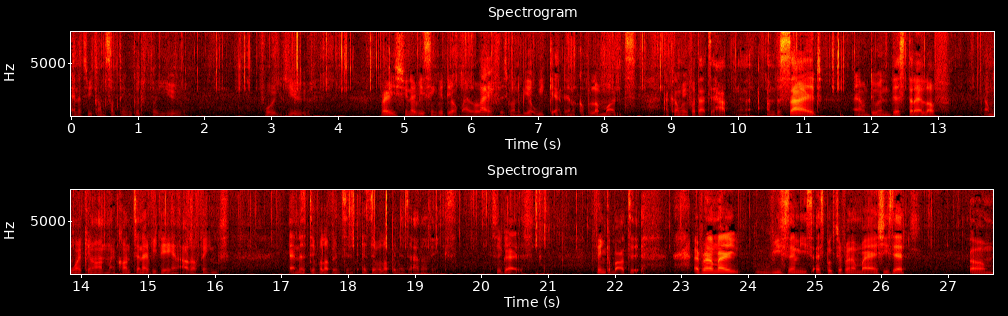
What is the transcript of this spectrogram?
and it's become something good for you. For you. Very soon, every single day of my life is going to be a weekend in a couple of months. I can't wait for that to happen. On the side, I'm doing this that I love. I'm working on my content every day and other things, and it's developing. It's developing into other things. So, guys, think about it. A friend of mine recently, I spoke to a friend of mine, and she said, um,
